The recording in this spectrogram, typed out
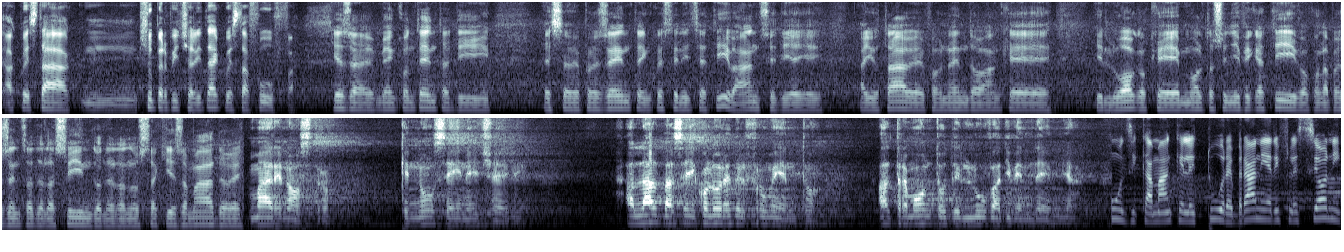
a, questa mh, superficialità e questa fuffa. La Chiesa è ben contenta di essere presente in questa iniziativa, anzi di aiutare fornendo anche il luogo che è molto significativo con la presenza della Sindo nella nostra Chiesa Madre. Mare nostro, che non sei nei cieli, all'alba sei colore del frumento, al tramonto dell'uva di vendemmia. Musica, ma anche letture, brani e riflessioni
